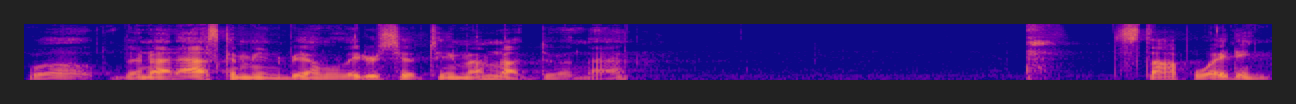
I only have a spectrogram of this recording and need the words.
Well, they're not asking me to be on the leadership team. I'm not doing that. Stop waiting.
